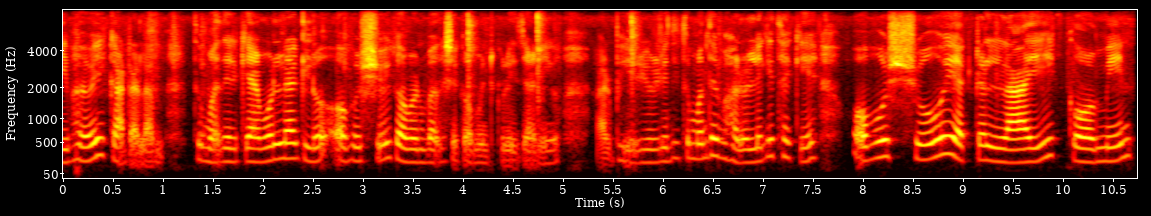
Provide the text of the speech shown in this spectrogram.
এইভাবেই কাটালাম। তোমাদের কেমন লাগল অবশ্যই কমেন্ট বক্সে কমেন্ট করে জানিও। আর ভিডিও যদি তোমাদের ভালো লেগে থাকে অবশ্যই একটা লাইক কমেন্ট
